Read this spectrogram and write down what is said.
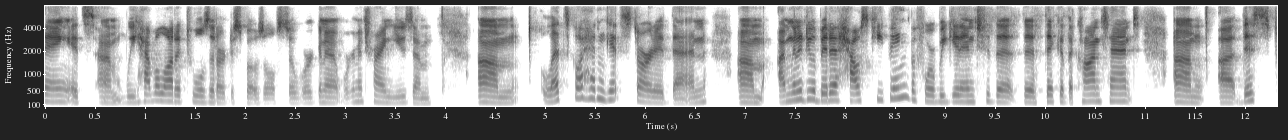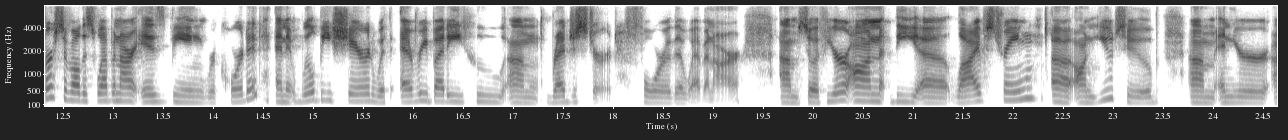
it's um, we have a lot of tools at our disposal, so we're gonna we're gonna try and use them. Um, let's go ahead and get started then. Um, I'm gonna do a bit of housekeeping before we get into the the thick of the content. Um, uh, this first of all, this webinar is being recorded and it will be shared with everybody who um, registered for the webinar. Um, so if you're on the uh, live stream uh, on YouTube and you're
